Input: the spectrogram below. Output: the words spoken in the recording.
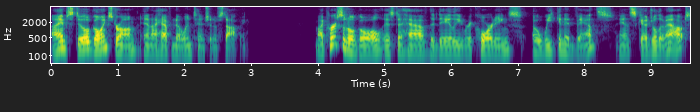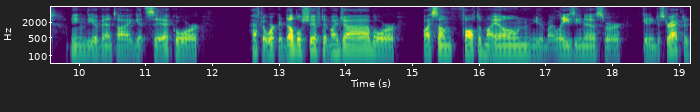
I am still going strong and I have no intention of stopping. My personal goal is to have the daily recordings a week in advance and schedule them out in the event I get sick or have to work a double shift at my job or by some fault of my own, either by laziness or getting distracted.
